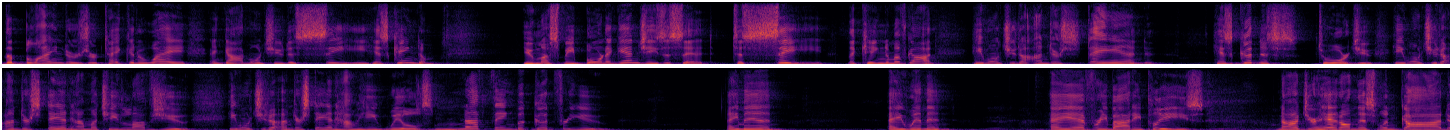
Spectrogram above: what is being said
the blinders are taken away, and God wants you to see His kingdom. You must be born again, Jesus said, to see the kingdom of God. He wants you to understand his goodness towards you. He wants you to understand how much He loves you. He wants you to understand how He wills nothing but good for you. Amen. Hey, women. Hey, everybody, please nod your head on this one. God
